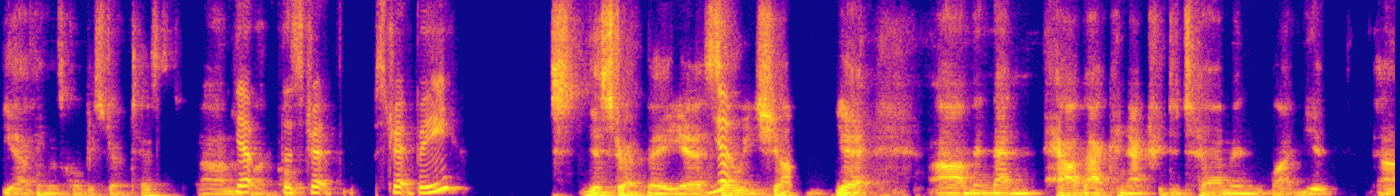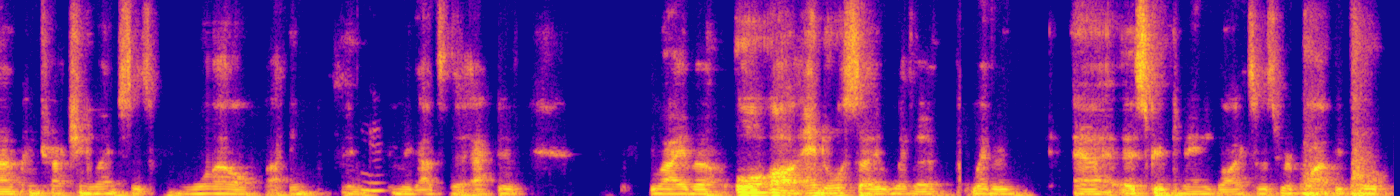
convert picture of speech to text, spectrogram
Yeah, I think it was called the strep test. Um, yep, the strep strep B. The strep B, yeah. Yep. So which, um, yeah, um, and then how that can actually determine like your uh, contraction lengths as well. I think in, yeah. in regards to active labour, or uh, and also whether whether uh, a script of antibiotics was required before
